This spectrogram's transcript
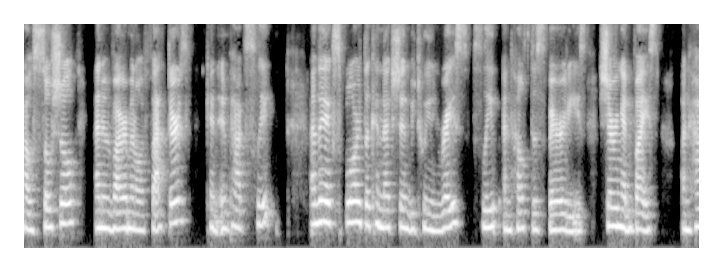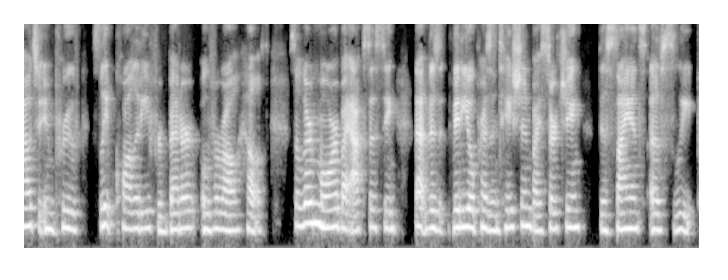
how social and environmental factors can impact sleep. And they explored the connection between race, sleep, and health disparities, sharing advice on how to improve sleep quality for better overall health. So, learn more by accessing that video presentation by searching the science of sleep.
